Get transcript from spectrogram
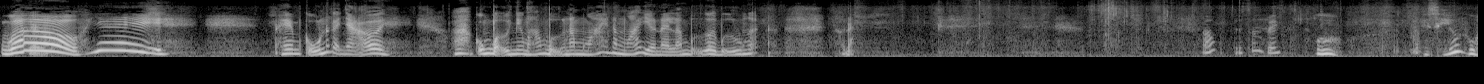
Wow, yay Thêm củ nữa cả nhà ơi à, Cũng bự nhưng mà không bự năm ngoái Năm ngoái giờ này là bự ơi bự luôn á Oh, this one's big. Oh, it's huge. Wow.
